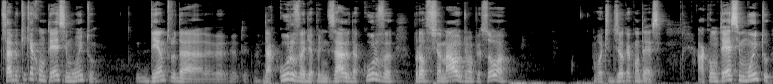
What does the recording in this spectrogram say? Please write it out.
Sabe o que, que acontece muito dentro da, da curva de aprendizado, da curva profissional de uma pessoa? Vou te dizer o que acontece. Acontece muito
